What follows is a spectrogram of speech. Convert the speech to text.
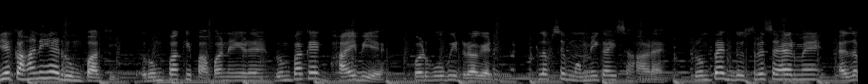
ये कहानी है रूम्पा की। रूम्पा के पापा नहीं रहे रूम्पा का एक भाई भी है। पर वो भी ड्रग एडिक्ट मतलब से मम्मी का ही सहारा है। रूम्पा एक दूसरे शहर में एज अ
